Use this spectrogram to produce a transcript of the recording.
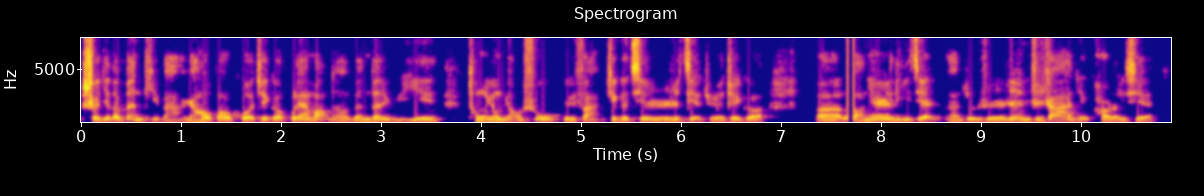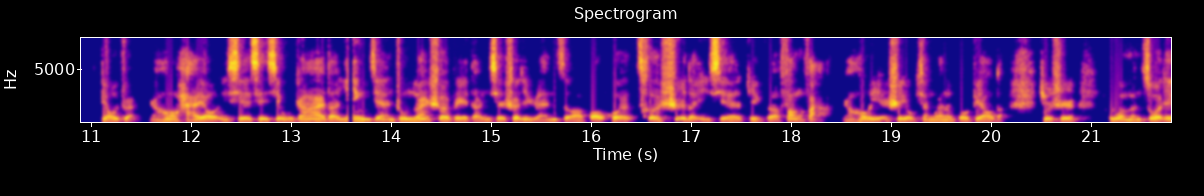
设计的问题吧，然后包括这个互联网的文本语音通用描述规范，这个其实是解决这个呃老年人理解呃就是认知障碍这块的一些。标准，然后还有一些信息无障碍的硬件终端设备的一些设计原则，包括测试的一些这个方法，然后也是有相关的国标的。就是我们做这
